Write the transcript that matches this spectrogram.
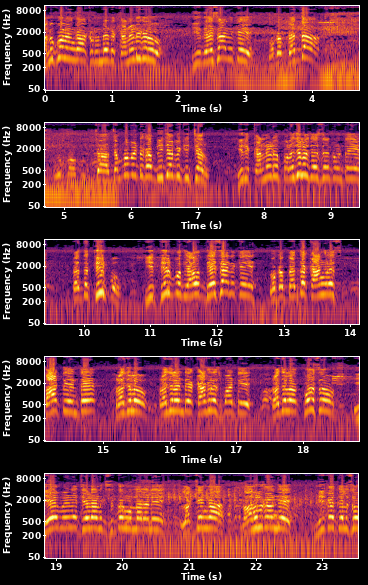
అనుకూలంగా అక్కడ ఉండే కన్నడిగరు ఈ దేశానికి ఒక పెద్ద చెంపబెట్టుగా బీజేపీకి ఇచ్చారు. ఇది కన్నడ ప్రజలు చేసినటువంటి పెద్ద తీర్పు. ఈ తీర్పు యావత్ దేశానికి ఒక పెద్ద కాంగ్రెస్ పార్టీ అంటే ప్రజలు ప్రజలంటే కాంగ్రెస్ పార్టీ. ప్రజల కోసం ఏమైనా చేయడానికి సిద్ధంగా ఉన్నారని లక్ష్యంగా రాహుల్ గాంధీ మీకే తెలుసు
